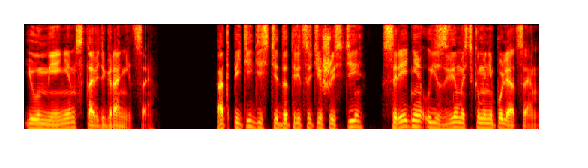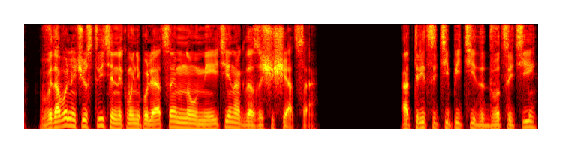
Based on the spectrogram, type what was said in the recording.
и умением ставить границы. От 50 до 36 – средняя уязвимость к манипуляциям. Вы довольно чувствительны к манипуляциям, но умеете иногда защищаться. От 35 до 20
